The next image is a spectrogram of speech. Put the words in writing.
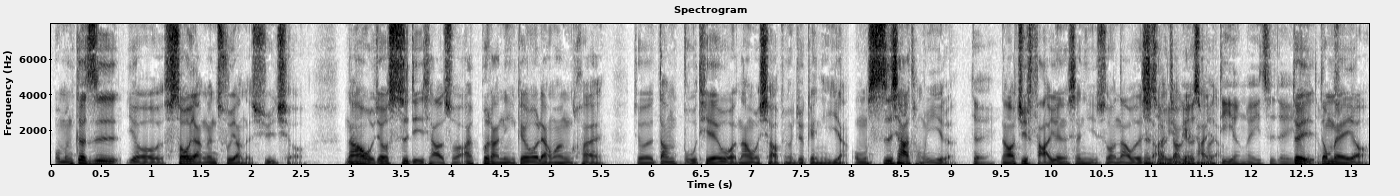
我们各自有收养跟出养的需求。然后我就私底下说，哎，不然你给我两万块，就当补贴我，那我小朋友就给你养。我们私下同意了，对。然后去法院申请说，那我的小孩交给他养。DNA 之类的，对，都没有，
